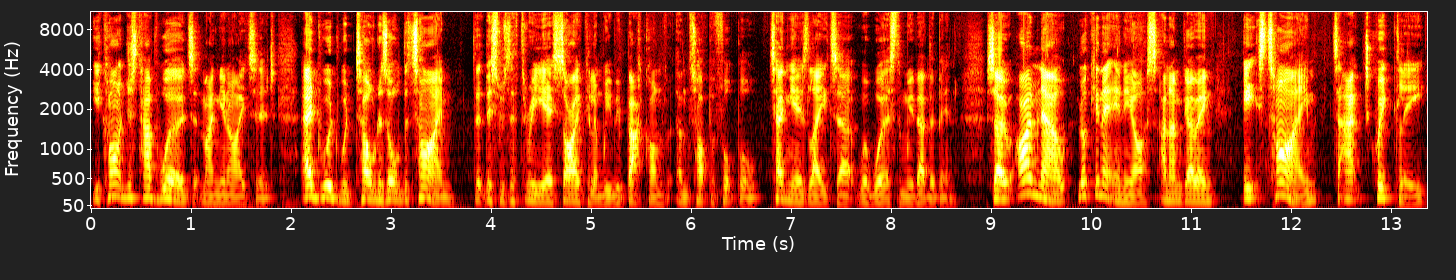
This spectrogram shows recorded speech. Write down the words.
You can't just have words at Man United. Ed Woodward told us all the time that this was a three year cycle and we'd be back on, on top of football. Ten years later, we're worse than we've ever been. So I'm now looking at Ineos and I'm going, it's time to act quickly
